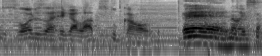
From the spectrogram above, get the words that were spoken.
os olhos arregalados do Calvo. É, não, essa.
